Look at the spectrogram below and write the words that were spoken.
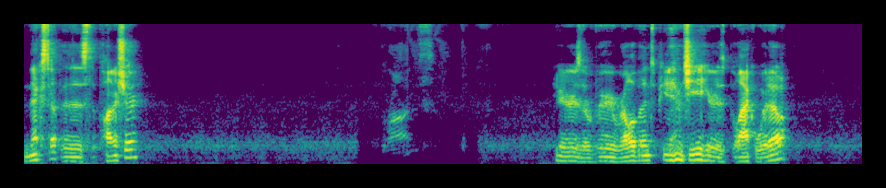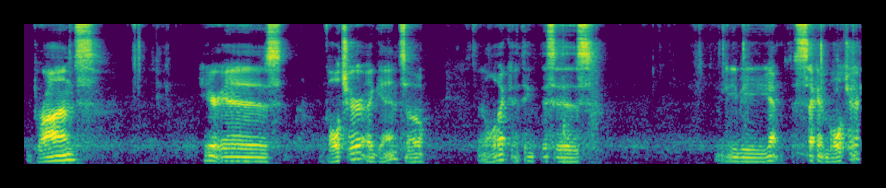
Next up is the Punisher. Here is a very relevant PMG. Here is Black Widow. Bronze. Here is Vulture again. So, gonna look. I think this is maybe, yep, the second Vulture.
